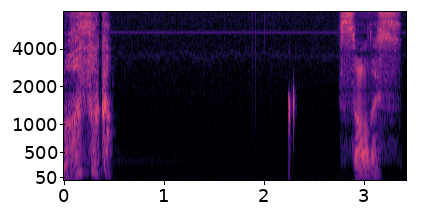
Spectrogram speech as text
まさか。そうです。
